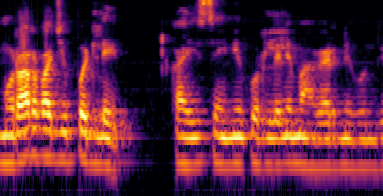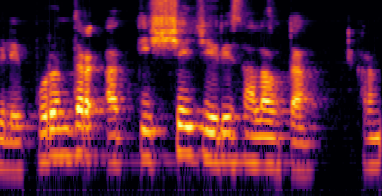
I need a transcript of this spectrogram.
मुरारबाजी पडले. काही सैनिक उरलेले माघारी निघून गेले. पुरंदर अतिशय जेरीस आला होता. कारण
